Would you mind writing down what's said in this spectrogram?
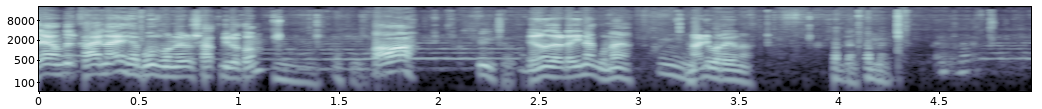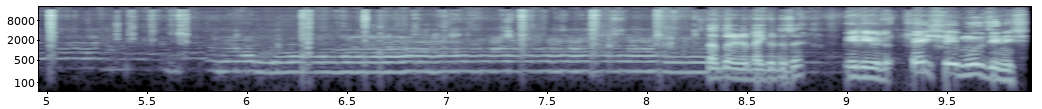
যে আমাদের খাই নাই বুঝব না সাত কীরকম আহ না গুনা। মাটি পড়ে না। এই সেই মূল জিনিস।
